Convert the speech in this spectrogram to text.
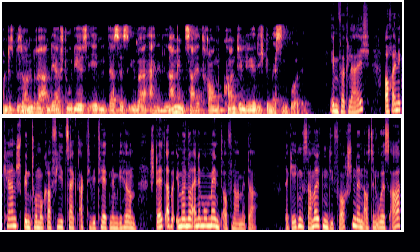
Und das Besondere an der Studie ist eben, dass es über einen langen Zeitraum kontinuierlich gemessen wurde. Im Vergleich, auch eine Kernspintomographie zeigt Aktivitäten im Gehirn, stellt aber immer nur eine Momentaufnahme dar. Dagegen sammelten die Forschenden aus den USA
